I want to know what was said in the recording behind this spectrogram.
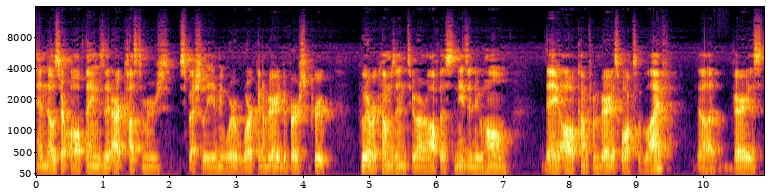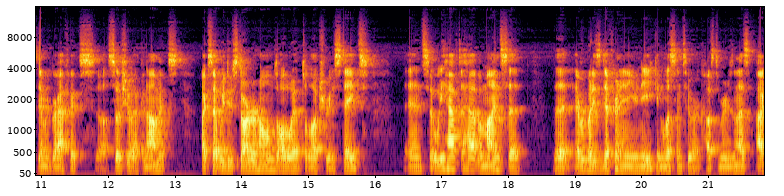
and those are all things that our customers, especially, I mean, we're working a very diverse group. Whoever comes into our office needs a new home. They all come from various walks of life, uh, various demographics, uh, socioeconomics. Like I said, we do starter homes all the way up to luxury estates. And so we have to have a mindset that everybody's different and unique and listen to our customers. And that's, I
